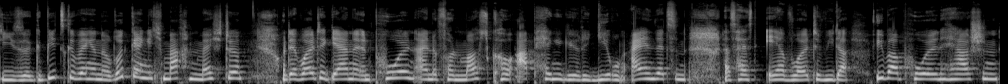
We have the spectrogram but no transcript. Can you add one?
diese Gebietsgewänge rückgängig machen möchte und er wollte gerne in Polen eine von Moskau abhängige Regierung einsetzen. Das heißt, er wollte wieder über Polen herrschen.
